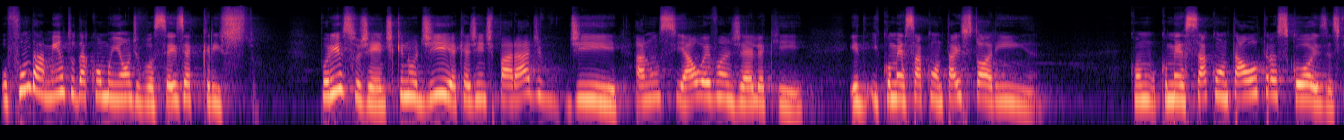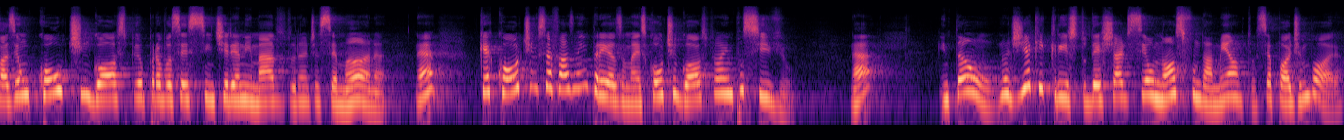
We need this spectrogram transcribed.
o fundamento da comunhão de vocês é Cristo. Por isso, gente, que no dia que a gente parar de, de anunciar o evangelho aqui e, e, começar a contar historinha, com, começar a contar outras coisas, fazer um coaching gospel para vocês se sentirem animados durante a semana, né? Porque coaching você faz na empresa, mas coaching gospel é impossível, né? Então, no dia que Cristo deixar de ser o nosso fundamento, você pode ir embora.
